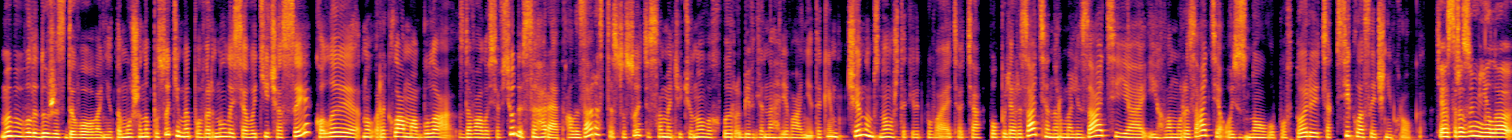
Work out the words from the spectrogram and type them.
ми б були дуже здивовані, тому що ну по суті ми повернулися в ті часи, коли ну реклама була, здавалося, всюди сигарет, але зараз це стосується саме тютюнових виробів для нагрівання. Таким чином знову ж таки відбувається ця популяризація, нормалізація і гламуризація. Ось знову повторюються всі класичні кроки. Я зрозуміла.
